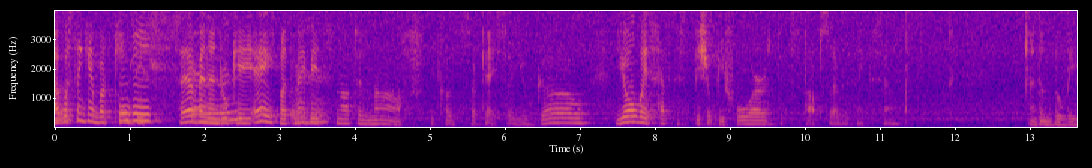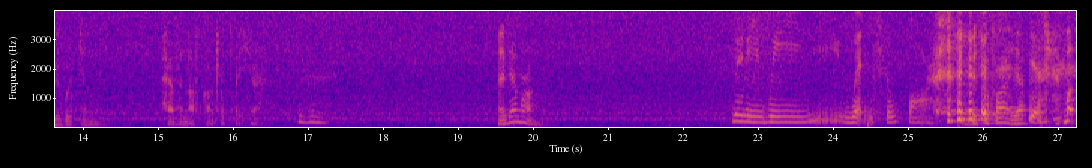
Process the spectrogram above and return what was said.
I, I was thinking about king king d7 and rook a8, but maybe Yeah. it's not enough because okay, so you go. You always have this bishop e4 that stops everything. So I don't believe we can have enough counterplay here. Mm-hmm. Maybe I'm wrong. Maybe we went so far. A bit too far, yeah. yeah. But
